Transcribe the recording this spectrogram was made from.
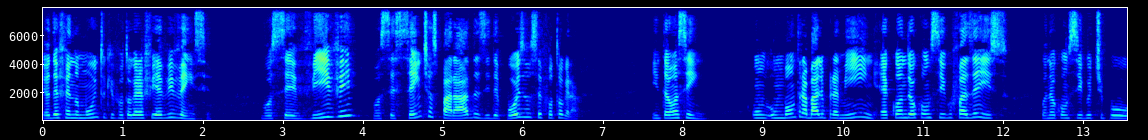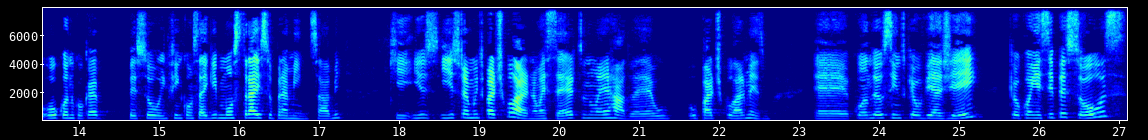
Eu defendo muito que fotografia é vivência. Você vive, você sente as paradas e depois você fotografa. Então, assim, um, um bom trabalho para mim é quando eu consigo fazer isso. Quando eu consigo, tipo, ou quando qualquer pessoa, enfim, consegue mostrar isso pra mim, sabe? Que isso, isso é muito particular, não é certo, não é errado, é o, o particular mesmo. É quando eu sinto que eu viajei, que eu conheci pessoas,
